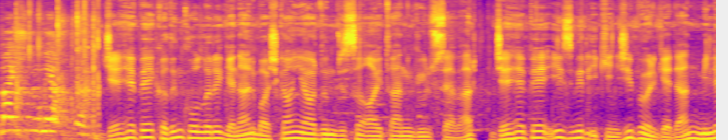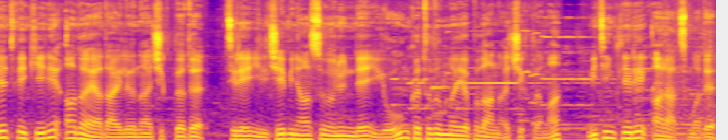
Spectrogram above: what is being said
için başvurumu yaptım. CHP Kadın Kolları Genel Başkan Yardımcısı Ayten Gülsever, CHP İzmir 2. Bölgeden milletvekili aday adaylığını açıkladı. Tire ilçe binası önünde yoğun katılımla yapılan açıklama mitingleri aratmadı.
